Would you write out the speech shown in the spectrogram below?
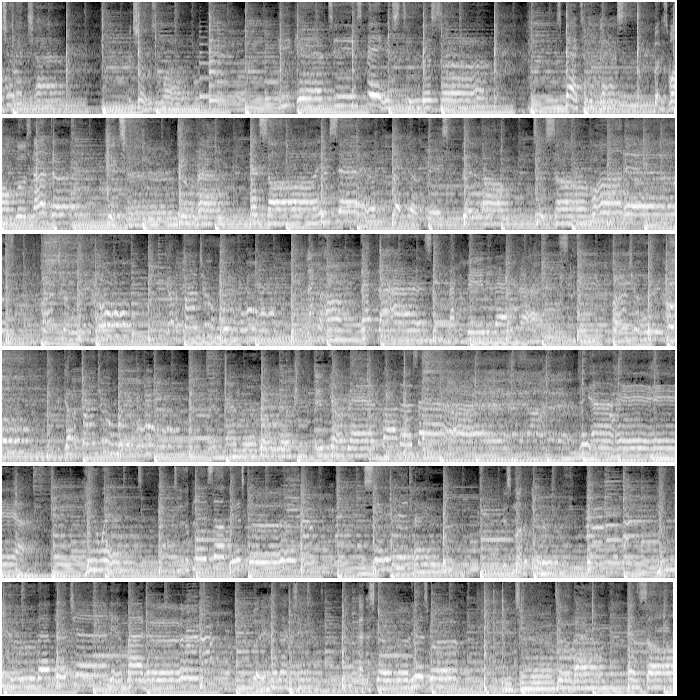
fortunate child, the chosen one. He kept his face to the sun, his back to the past, but his walk was not done. He turned around grandfather's eyes. Hey, hey. He went to the place of his birth, the sacred land, his mother earth. He knew that the journey might hurt, but he held out his hand and discovered his worth. Turned around and saw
